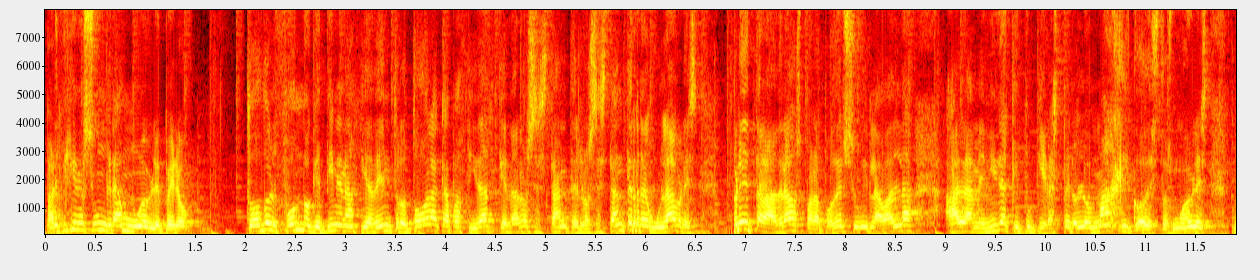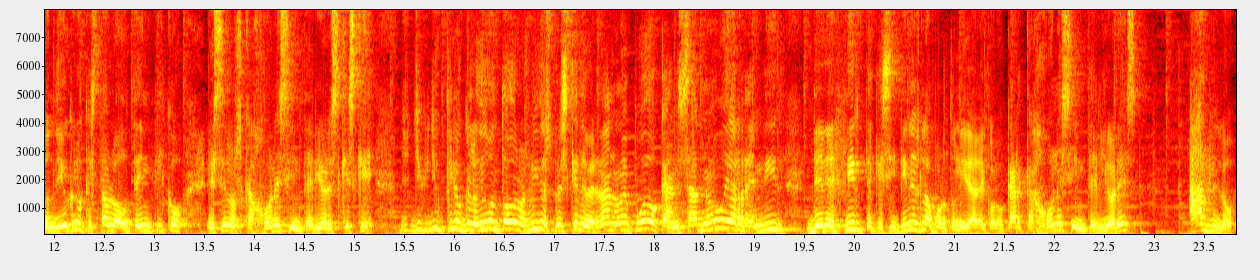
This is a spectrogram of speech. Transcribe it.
Parece que no es un gran mueble, pero todo el fondo que tienen hacia adentro, toda la capacidad que dan los estantes, los estantes regulables, pretaladrados para poder subir la balda a la medida que tú quieras. Pero lo mágico de estos muebles, donde yo creo que está lo auténtico, es en los cajones interiores. Que es que yo, yo creo que lo digo en todos los vídeos, pero es que de verdad no me puedo cansar, no me voy a rendir de decirte que si tienes la oportunidad de colocar cajones interiores, hazlo,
